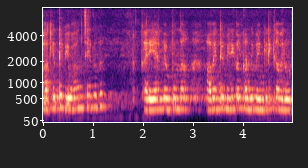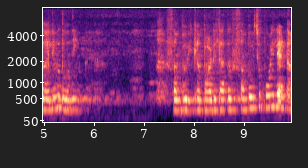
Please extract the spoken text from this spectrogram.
ഭാഗ്യത്തെ വിവാഹം ചെയ്തത്? കരയാൻ വെമ്പുന്ന അവന്റെ മിഴികൾ കണ്ട് വെങ്കിടിക്ക് അവനോട് അലിവ് തോന്നി. സംഭവിക്കാൻ പാടില്ലാത്തത് സംഭവിച്ചു പോയില്ല ഏട്ടാ?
